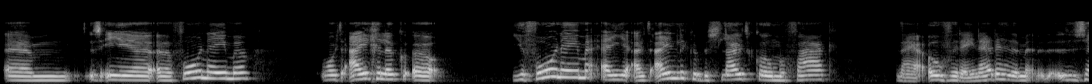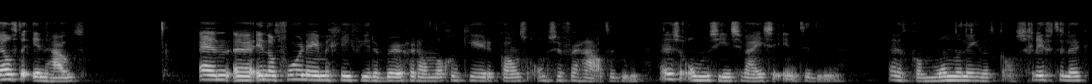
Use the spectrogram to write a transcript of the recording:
Ehm, dus in je eh, voornemen wordt eigenlijk eh, je voornemen en je uiteindelijke besluit komen vaak nou ja, overeen. Hè? De- de- dezelfde inhoud. En eh, in dat voornemen geef je de burger dan nog een keer de kans om zijn verhaal te doen. Hè? Dus om zienswijze in te dienen. En dat kan mondeling, dat kan schriftelijk.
